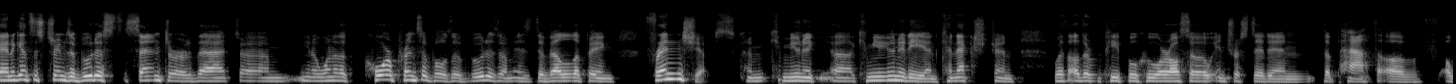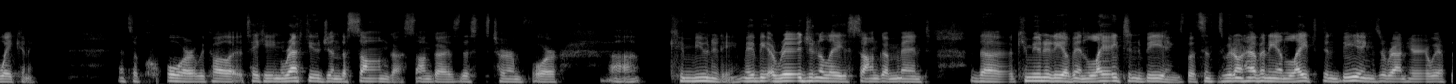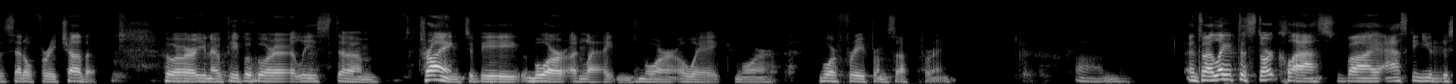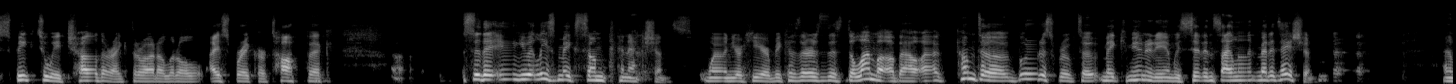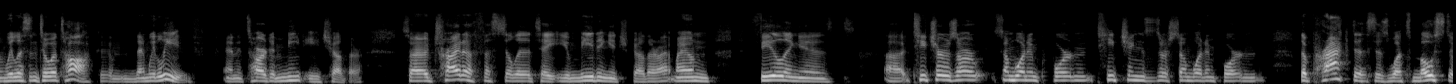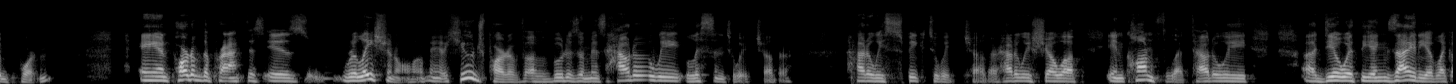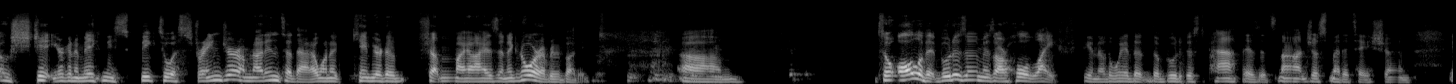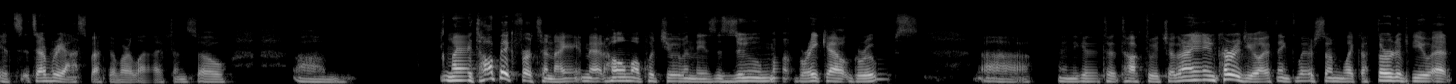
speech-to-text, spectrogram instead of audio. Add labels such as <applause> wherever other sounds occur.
And Against the Stream's, a Buddhist center that, um, you know, one of the core principles of Buddhism is developing friendships, com- communi- uh, community, and connection with other people who are also interested in the path of awakening. That's a core, we call it taking refuge in the Sangha. Sangha is this term for uh, community. Maybe originally Sangha meant the community of enlightened beings, but since we don't have any enlightened beings around here, we have to settle for each other, who are, you know, people who are at least um, trying to be more enlightened, more awake, more, more free from suffering. Um, and so I like to start class by asking you to speak to each other. I throw out a little icebreaker topic so that you at least make some connections when you're here, because there's this dilemma about I come to a Buddhist group to make community and we sit in silent meditation <laughs> and we listen to a talk and then we leave and it's hard to meet each other. So I try to facilitate you meeting each other. My own feeling is uh, teachers are somewhat important, teachings are somewhat important. The practice is what's most important. And part of the practice is relational. I mean, a huge part of, of Buddhism is how do we listen to each other? How do we speak to each other? How do we show up in conflict? How do we uh, deal with the anxiety of like, oh shit, you're going to make me speak to a stranger? I'm not into that. I want to came here to shut my eyes and ignore everybody. <laughs> Um, so all of it buddhism is our whole life you know the way that the buddhist path is it's not just meditation it's it's every aspect of our life. And so um, my topic for tonight and at home i'll put you in these zoom breakout groups uh, and you get to talk to each other. And i encourage you i think there's some like a third of you at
